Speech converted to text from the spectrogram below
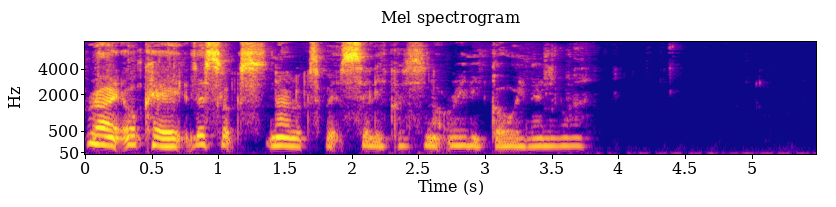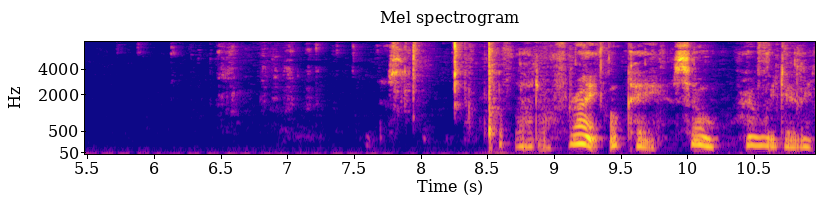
Right, okay, this looks now looks a bit silly because it's not really going anywhere. Just cut that off. Right, okay, so how are we doing?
